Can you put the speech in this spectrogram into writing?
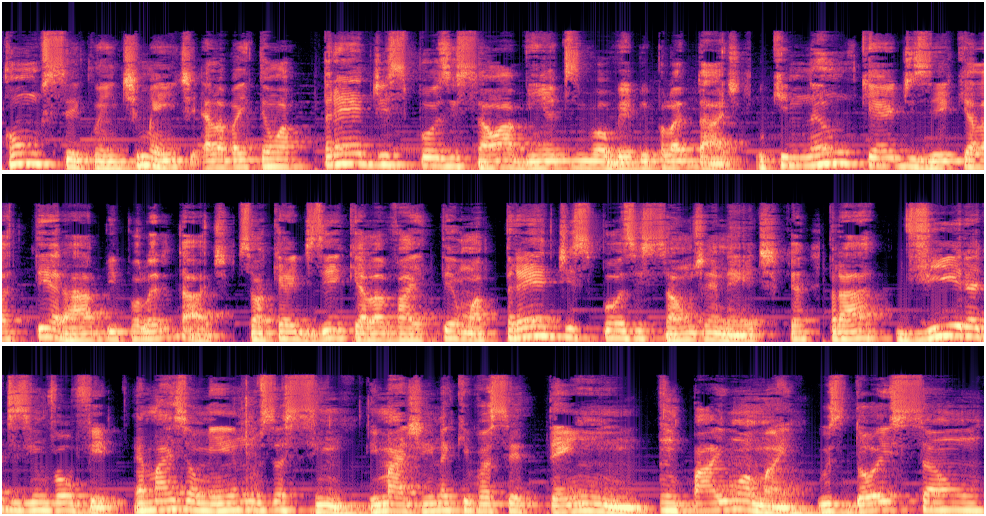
consequentemente, ela vai ter uma predisposição a vir a desenvolver bipolaridade, o que não quer dizer que ela terá bipolaridade, só quer dizer que ela vai ter uma predisposição genética para vir a desenvolver. É mais ou menos assim. Imagina que você tem um pai e uma mãe. Os dois são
